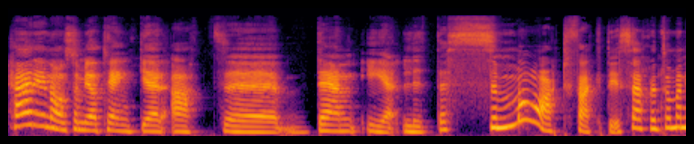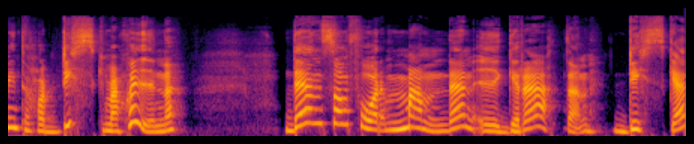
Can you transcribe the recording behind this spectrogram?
Här är någon som jag tänker att eh, den är lite smart faktiskt, särskilt om man inte har diskmaskin. Den som får mandeln i gröten diskar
